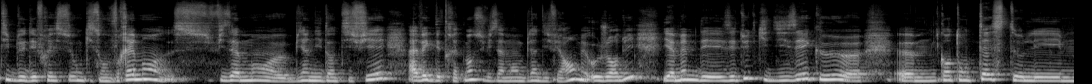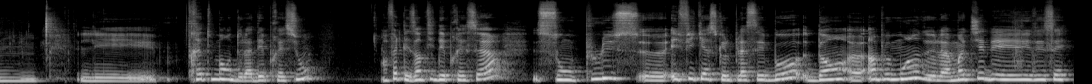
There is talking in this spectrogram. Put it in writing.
types de dépression qui sont vraiment suffisamment euh, bien identifiés, avec des traitements suffisamment bien différents. Mais aujourd'hui, il y a même des études qui disaient que quand on teste les, les traitements de la dépression, en fait, les antidépresseurs sont plus euh, efficaces que le placebo dans euh, un peu moins de la moitié des essais.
